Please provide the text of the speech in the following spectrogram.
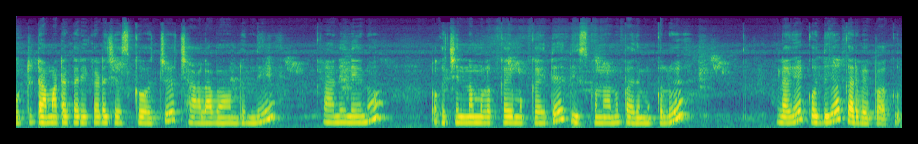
ఉట్టి టమాటా కర్రీ కూడా చేసుకోవచ్చు. చాలా బాగుంటుంది. కానీ నేను ఒక చిన్న ములక్కాయ ముక్క అయితే తీసుకున్నాను పది ముక్కలు. అలాగే కొద్దిగా కరివేపాకు.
